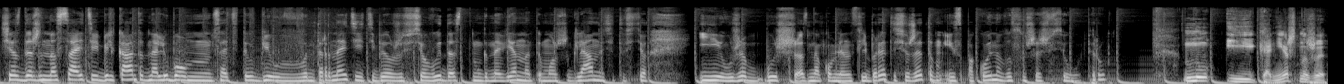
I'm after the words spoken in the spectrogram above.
Сейчас даже на сайте Бельканта, на любом сайте ты вбил в интернете, и тебе уже все выдаст мгновенно, ты можешь глянуть это все, и уже будешь ознакомлен с либретто, сюжетом, и спокойно выслушаешь всю оперу. Ну и, конечно же,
